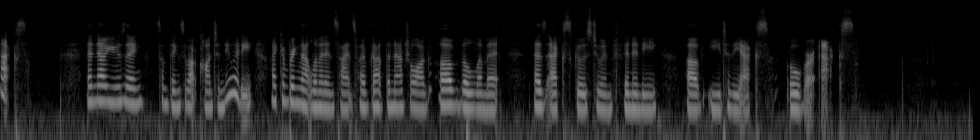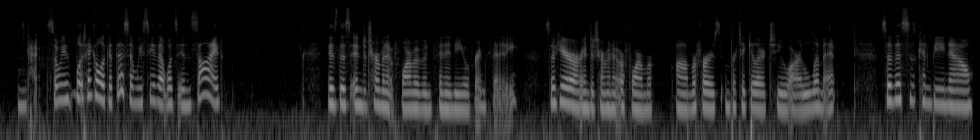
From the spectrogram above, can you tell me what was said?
x. And now using some things about continuity, I can bring that limit inside. So I've got the natural log of the limit as x goes to infinity of e to the x over x. Okay, so we look, take a look at this and we see that what's inside is this indeterminate form of infinity over infinity. So here our indeterminate or form um, refers in particular to our limit. So this is, can be now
